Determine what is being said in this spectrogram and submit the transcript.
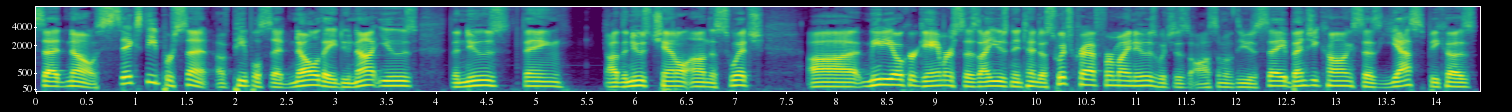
said no. 60% of people said no, they do not use the news thing, uh, the news channel on the Switch. Uh, Mediocre Gamer says, I use Nintendo Switchcraft for my news, which is awesome of you to say. Benji Kong says, yes, because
